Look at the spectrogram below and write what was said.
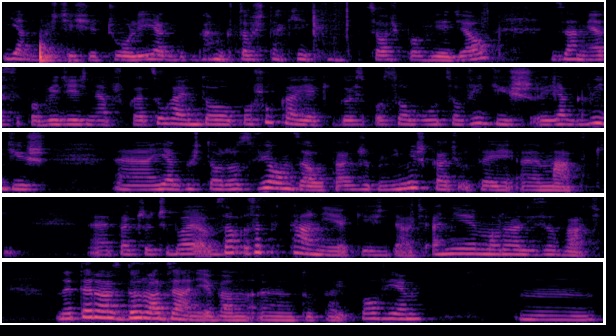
Jak byście się czuli, jakby Wam ktoś taki coś powiedział, zamiast powiedzieć na przykład, słuchaj, to poszukaj jakiegoś sposobu, co widzisz, jak widzisz, e, jakbyś to rozwiązał, tak, żeby nie mieszkać u tej e, matki. E, Także trzeba za- zapytanie jakieś dać, a nie moralizować. No teraz doradzanie Wam tutaj powiem. Mm.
